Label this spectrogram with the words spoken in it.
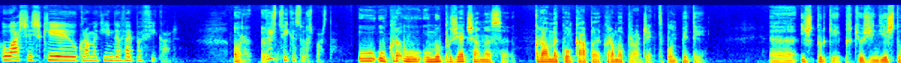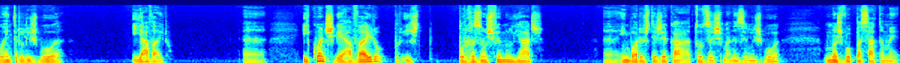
ou achas que o Chroma Key ainda veio para ficar? Ora, eh, Justifica a sua resposta. O, o, o, o meu projeto chama-se Chroma com capa chromaproject.pt. Uh, isto porquê? Porque hoje em dia estou entre Lisboa e Aveiro. Uh, e quando cheguei a Aveiro, por, isto por razões familiares, uh, embora eu esteja cá todas as semanas em Lisboa, mas vou passar também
